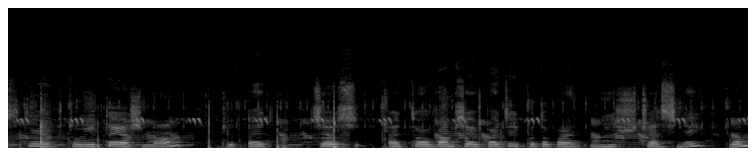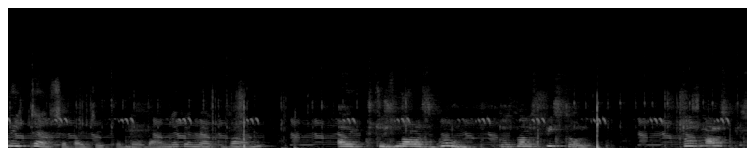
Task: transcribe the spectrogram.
strój, który teraz mam, czy, e, coś, e, to Wam się bardziej podoba niż wcześniej, bo mi ten się bardziej podoba. Nie wiem jak Wam. Oj, ktoś znalazł gun. Ktoś znalazł pistol. Kto znalazł pistol?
